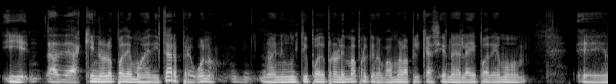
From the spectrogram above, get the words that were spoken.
Y de aquí no lo podemos editar, pero bueno, no hay ningún tipo de problema porque nos vamos a la aplicación y ahí podemos eh,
